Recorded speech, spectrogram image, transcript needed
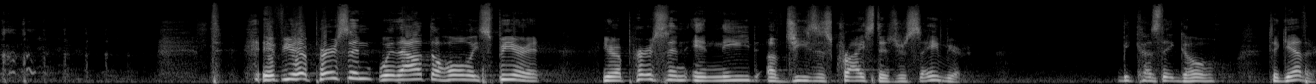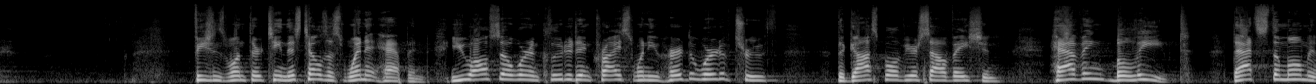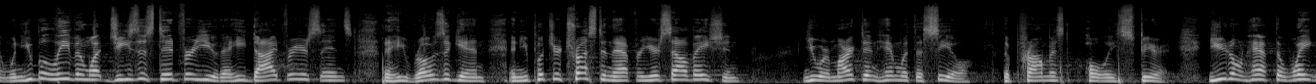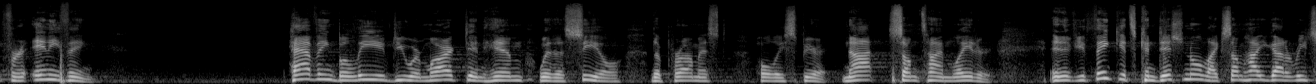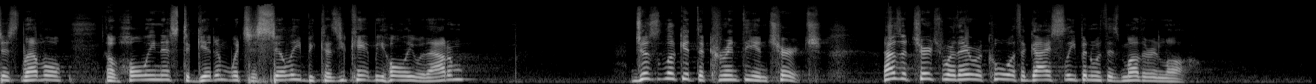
if you're a person without the Holy Spirit, you're a person in need of Jesus Christ as your Savior because they go together. Ephesians 1:13 this tells us when it happened. You also were included in Christ when you heard the word of truth, the gospel of your salvation, having believed. That's the moment when you believe in what Jesus did for you, that he died for your sins, that he rose again, and you put your trust in that for your salvation. You were marked in him with the seal, the promised Holy Spirit. You don't have to wait for anything having believed you were marked in him with a seal, the promised Holy Spirit, not sometime later. And if you think it's conditional, like somehow you got to reach this level of holiness to get him, which is silly because you can't be holy without him, just look at the Corinthian church. That was a church where they were cool with a guy sleeping with his mother in law.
